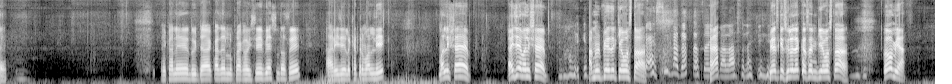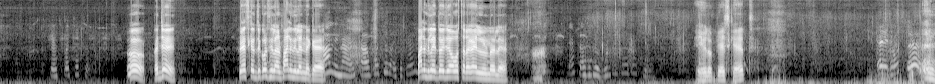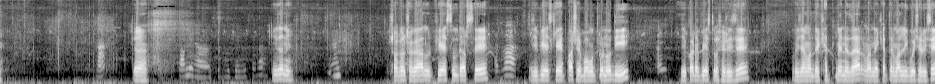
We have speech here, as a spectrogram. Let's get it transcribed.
এখানে দুইটা কাজের লোক রাখা হয়েছে পেঁয়াজ তুলতেছে আর এই যে হলো ক্ষেতের মালিক। মালিক সাহেব এই যে মালিক সাহেব আপনার পেঁয়াজের কি অবস্থা? দেখতাছে হ্যাঁ? পেঁয়াজ কি ছুলে দেখতেছেন কি অবস্থা? ও মিয়া। ও কাজে পেঁয়াজ খেতে করছিলেন পানি দিলেন না কে পানি দিলে তো এই যে অবস্থাটা গাইল গুড় এই হলো পেঁয়াজ না কি জানি? সকাল সকাল পেঁয়াজ তুলতে আসছে। যে পেঁয়াজ ক্ষেত পাশে ব্রহ্মপুত্র নদী। যে কটা পেঁয়াজ তোলা শেষ হয়েছে ওই যে আমাদের ক্ষেত ম্যানেজার মানে ক্ষেতের মালিক বসে রয়েছে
